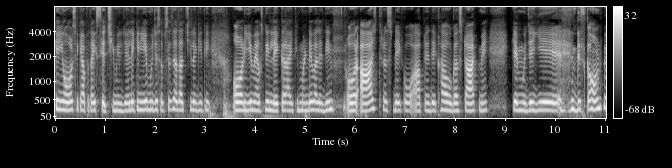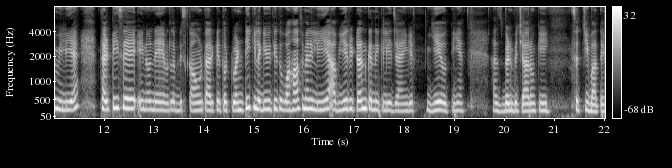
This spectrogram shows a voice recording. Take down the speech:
कहीं और से क्या पता इससे अच्छी मिल जाए, लेकिन ये मुझे सबसे ज़्यादा अच्छी लगी थी, और ये मैं उस दिन लेकर आई थी मंडे वाले दिन, और आज थर्सडे को आपने देखा होगा स्टार्ट में कि मुझे ये डिस्काउंट पे मिली है। थर्टी से इन्होंने मतलब डिस्काउंट करके तो ट्वेंटी की लगी हुई थी तो वहाँ से मैंने ली है, अब ये रिटर्न करने के लिए जाएँगे। ये होती हैं हस्बैंड बेचारों की सच्ची बातें।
